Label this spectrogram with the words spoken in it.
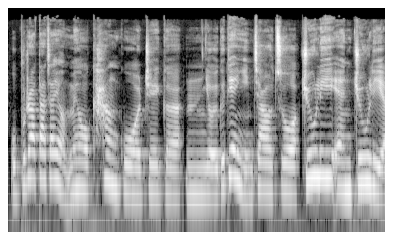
我不知道大家有没有看过这个，嗯，有一个电影叫做《Julie and Julia》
